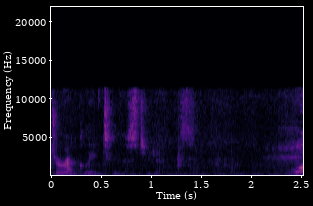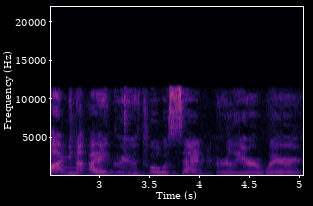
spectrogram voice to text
directly to the students? Well, I mean, I agree with what was said earlier, where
